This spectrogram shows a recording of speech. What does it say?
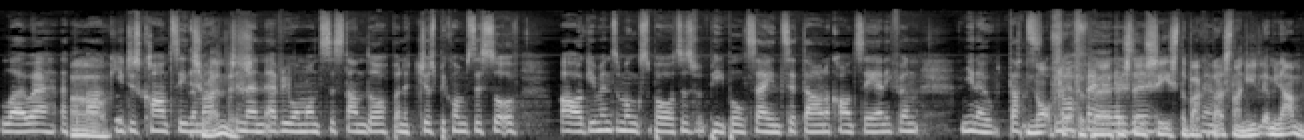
lower at the oh, back. You just can't see the match, and then everyone wants to stand up, and it just becomes this sort of argument among supporters for people saying, "Sit down, I can't see anything." You know, that's not fit not for fair, purpose. Those seats, at the back you know. of that stand. You, I mean, I'm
